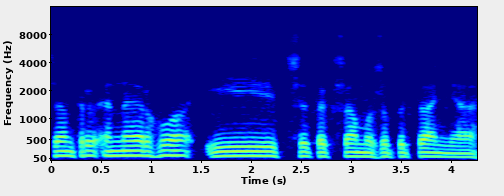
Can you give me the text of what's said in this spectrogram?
Центр Енерго, і це так само запитання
